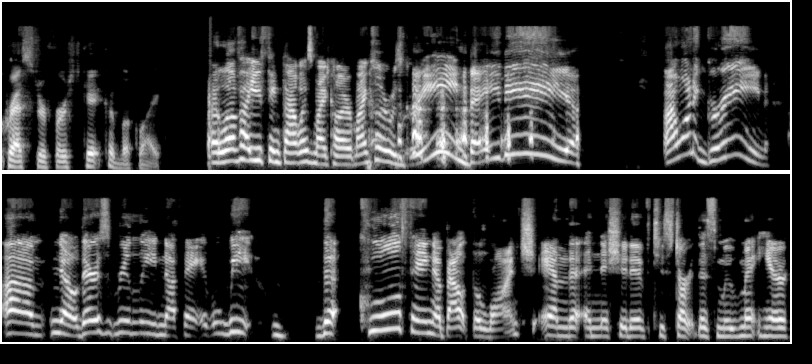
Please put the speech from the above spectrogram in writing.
crest or first kit could look like? I love how you think that was my color. My color was green, baby. I wanted green. Um, no, there's really nothing. We the cool thing about the launch and the initiative to start this movement here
